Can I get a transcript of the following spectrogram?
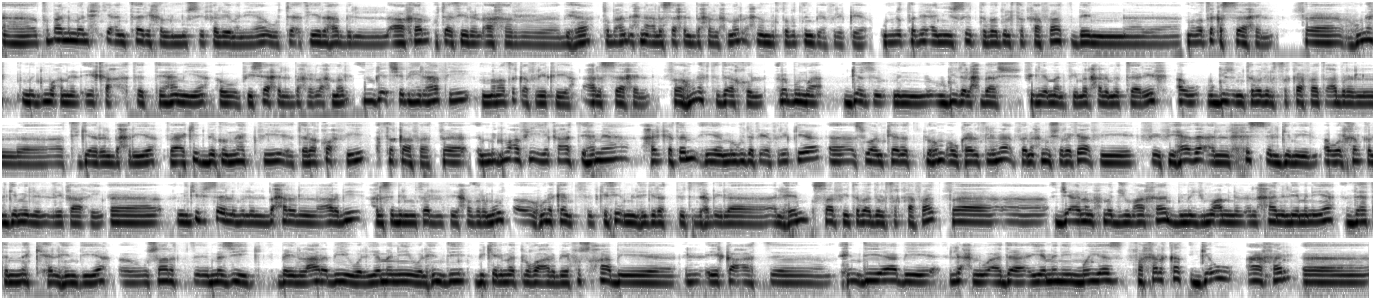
آه طبعا لما نحكي عن تاريخ الموسيقى اليمنية وتأثيرها بالآخر وتأثير الآخر بها طبعا إحنا على ساحل البحر الأحمر إحنا مرتبطين بأفريقيا ومن الطبيعي أن يصير تبادل ثقافات بين آه، مناطق الساحل. فهناك مجموعة من الإيقاعات التهامية أو في ساحل البحر الأحمر يوجد شبيه لها في مناطق أفريقية على الساحل. فهناك تداخل ربما جزء من وجود الأحباش في اليمن في مرحلة من التاريخ أو جزء من تبادل الثقافات عبر التجارة البحرية فأكيد بيكون هناك في تلقح في الثقافات. فمجموعة في إيقاعات تهامية حقيقة هي موجودة في أفريقيا آه، سواء كانت لهم أو كانت لنا فنحن شركاء في في, في هذا الحس الجميل أو الخلق الجميل الإيقاعي. آه، نجي في البحر العربي على سبيل المثال في حضرموت. آه، هنا كانت في كثير من الهجرات بتذهب إلى الهند صار في تبادل الثقافات فجاءنا محمد جمعة خان بمجموعة من الألحان اليمنية ذات النكهة الهندية آه، وصارت مزيج بين العربي واليمني والهندي بكلمات لغة عربية فصحى بالإيقاعات آه، هندية بلحن وأداء يمني مميز فخلقت جو آخر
